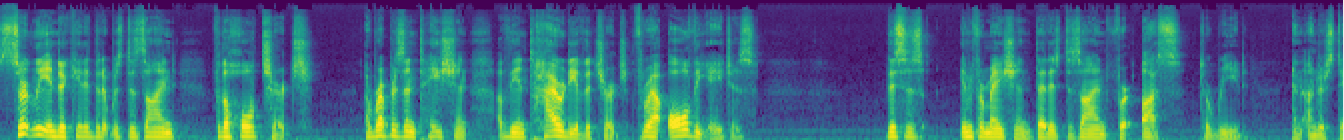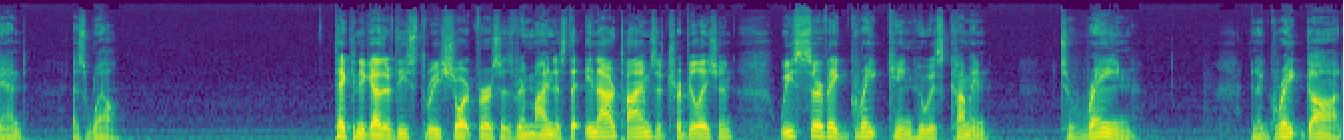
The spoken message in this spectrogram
certainly indicated that it was designed for the whole church, a representation of the entirety of the church throughout all the ages. This is information that is designed for us to read and understand as well. Taken together, these three short verses remind us that in our times of tribulation, we serve a great King who is coming to reign, and a great God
